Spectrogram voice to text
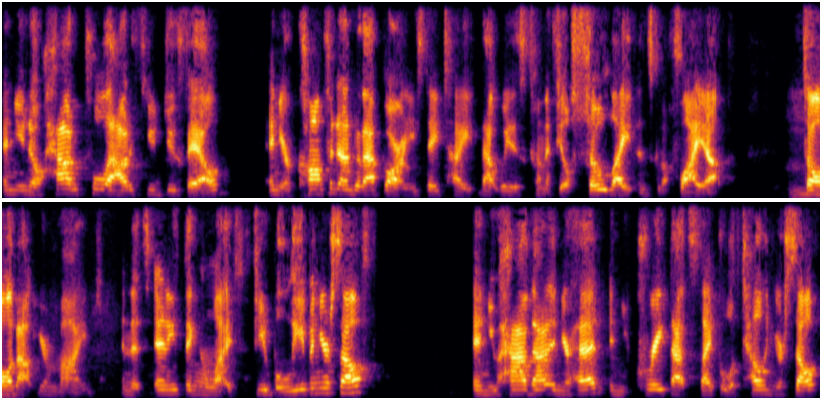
and you know how to pull out if you do fail and you're confident under that bar and you stay tight, that weight is going to feel so light and it's going to fly up. Mm. It's all mm. about your mind and it's anything in life. If you believe in yourself, and you have that in your head and you create that cycle of telling yourself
